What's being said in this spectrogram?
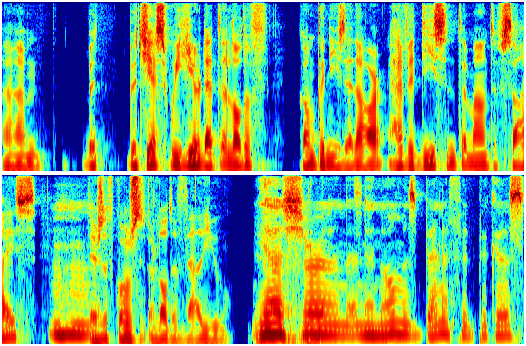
Um, but but yes, we hear that a lot of companies that are have a decent amount of size, there's of course a lot of value. uh, Mm-hmm. Yeah, sure, an, an enormous benefit because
